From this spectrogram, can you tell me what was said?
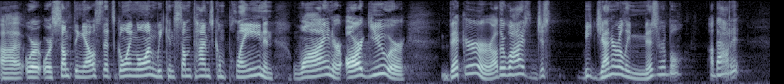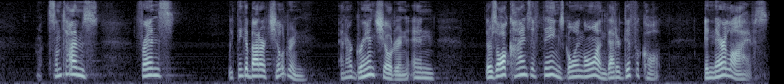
uh, or, or something else that's going on, we can sometimes complain and whine or argue or bicker or otherwise just be generally miserable about it. Sometimes, friends, we think about our children and our grandchildren, and there's all kinds of things going on that are difficult in their lives.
